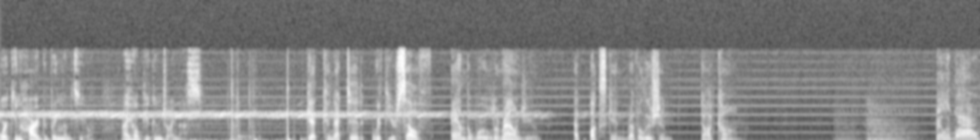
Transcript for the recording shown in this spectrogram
working hard to bring them to you. I hope you can join us. Get connected with yourself and the world around you at buckskinrevolution.com. Billy Bob,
